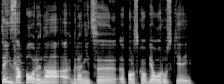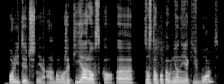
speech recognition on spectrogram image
tej zapory na granicy e, polsko-białoruskiej politycznie albo może PR-owsko e, został popełniony jakiś błąd?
